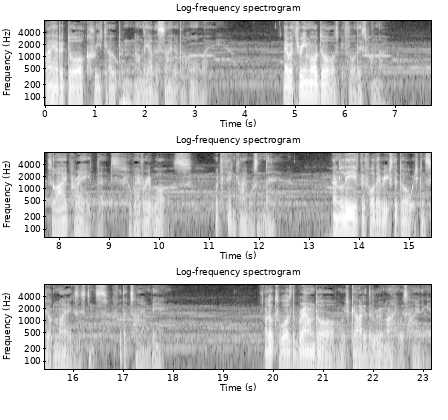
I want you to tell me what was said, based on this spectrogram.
I heard a door creak open on the other side of the hallway. There were three more doors before this one, though, so I prayed that whoever it was would think I wasn't there and leave before they reached the door which concealed my existence for the time being. I looked towards the brown door which guarded the room I was hiding in.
